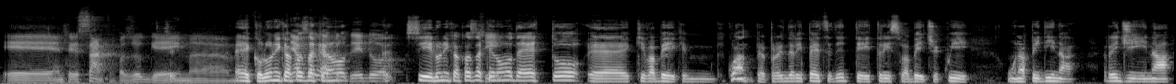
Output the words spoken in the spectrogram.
è interessante puzzle game. Sì. Ecco, l'unica cosa, parlato, che, non ho, credo... eh, sì, l'unica cosa sì. che non ho detto è che, vabbè, che, che qua, per prendere i pezzi del Tetris, vabbè, c'è qui una pedina regina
